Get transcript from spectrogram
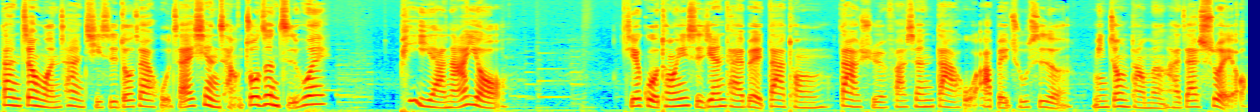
但郑文灿其实都在火灾现场坐镇指挥，屁呀，哪有？结果同一时间，台北大同大学发生大火，阿北出事了，民众党们还在睡哦。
